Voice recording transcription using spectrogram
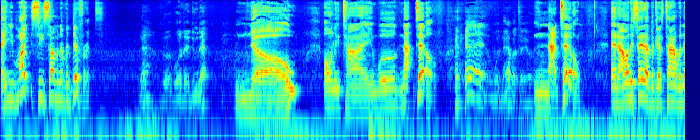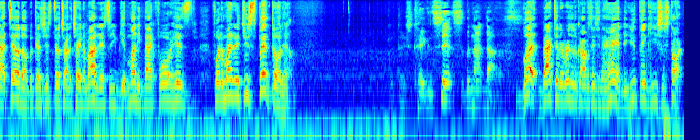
and you might see something of a difference. Yeah, but will they do that? No, only time will not tell. Would never tell. not tell. And I only say that because time would not tell though, because you're still trying to trade him out of there so you can get money back for his for the money that you spent on him. They're taking cents, but not dollars. But back to the original conversation at hand, do you think he should start?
